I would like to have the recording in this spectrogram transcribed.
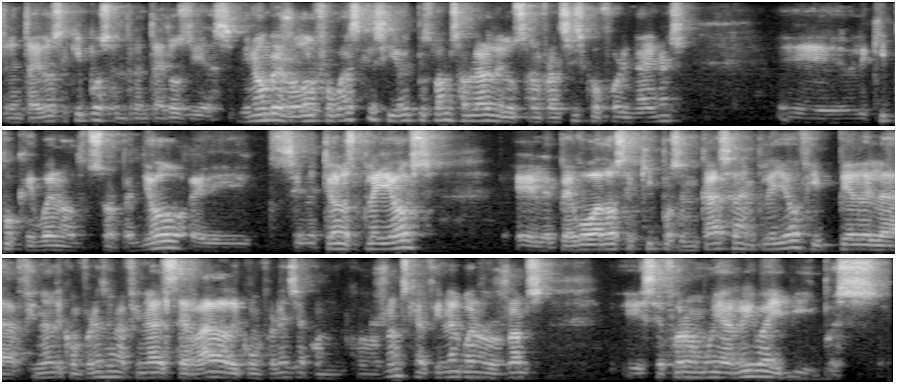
32 eh, equipos en 32 días. Mi nombre es Rodolfo Vázquez y hoy pues vamos a hablar de los San Francisco 49ers, eh, el equipo que bueno, sorprendió, eh, se metió a los playoffs, le pegó a dos equipos en casa en playoff y pierde la final de conferencia, una final cerrada de conferencia con, los Rams, que al final, bueno, los Rams se fueron muy arriba y, y pues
